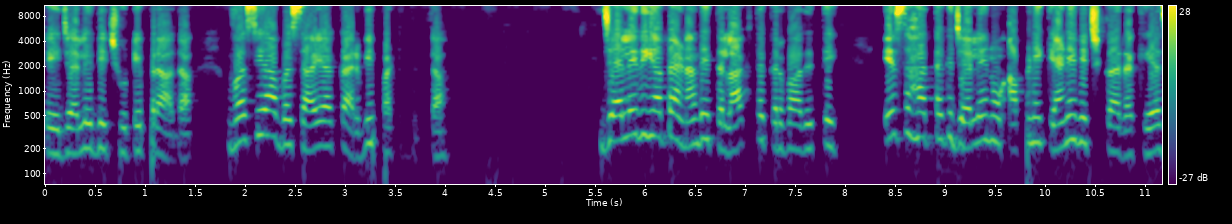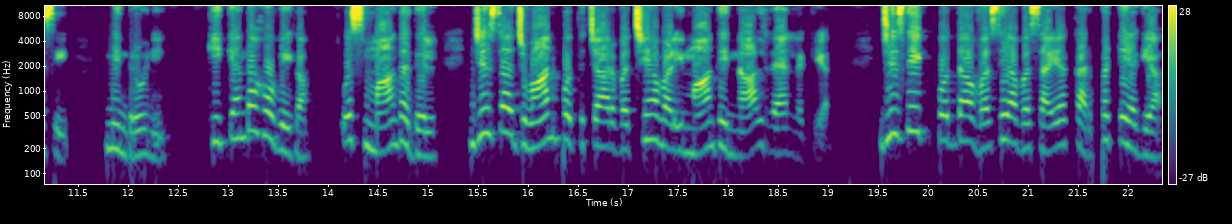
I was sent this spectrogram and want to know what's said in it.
ਤੇ ਜੈਲੇ ਦੇ ਛੋਟੇ ਭਰਾ ਦਾ ਵਸਿਆ ਵਸਾਇਆ ਘਰ ਵੀ ਪੱਟ ਦਿੱਤਾ। ਜੈਲੇ ਦੀਆਂ ਭੈਣਾਂ ਦੇ ਤਲਾਕ ਤੱਕ ਕਰਵਾ ਦਿੱਤੇ। ਇਸ ਹੱਦ ਤੱਕ ਜੈਲੇ ਨੂੰ ਆਪਣੇ ਕਹਿਣੇ ਵਿੱਚ ਕਰ ਰੱਖਿਆ ਸੀ। ਮਿੰਦਰੋ ਨੇ ਕੀ ਕਹਿੰਦਾ ਹੋਵੇਗਾ? ਉਸ ਮਾਂ ਦਾ ਦਿਲ, ਜਿਸ ਦਾ ਜਵਾਨ ਪੁੱਤ ਚਾਰ ਬੱਚਿਆਂ ਵਾਲੀ ਮਾਂ ਦੇ ਨਾਲ ਰਹਿਣ ਲੱਗਿਆ, ਜਿਸ ਦੇ ਇੱਕ ਪੁੱਤ ਦਾ ਵਸਿਆ ਵਸਾਇਆ ਘਰ ਪੱਟਿਆ ਗਿਆ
